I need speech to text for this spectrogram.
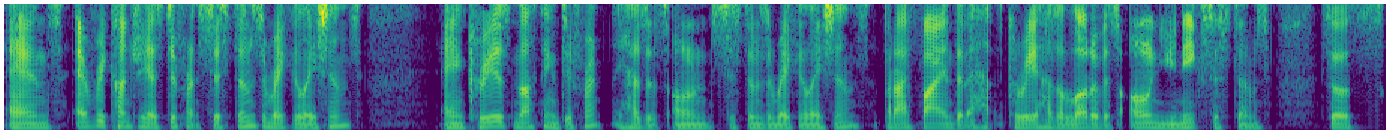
And every country has different systems and regulations. And Korea is nothing different. It has its own systems and regulations, but I find that ha- Korea has a lot of its own unique systems. So it's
